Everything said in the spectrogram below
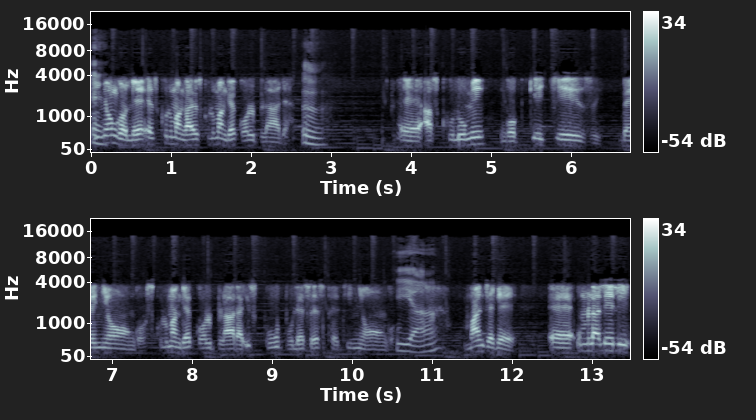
inyongo le esikhuluma ngayo sikhuluma nge-gall bladder mm. Eh asikhulumi ngobuketshezi benyongo sikhuluma nge-gall bladder isigubhu leso esiphethe inyongo. Ya. Manje ke eh umlaleli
